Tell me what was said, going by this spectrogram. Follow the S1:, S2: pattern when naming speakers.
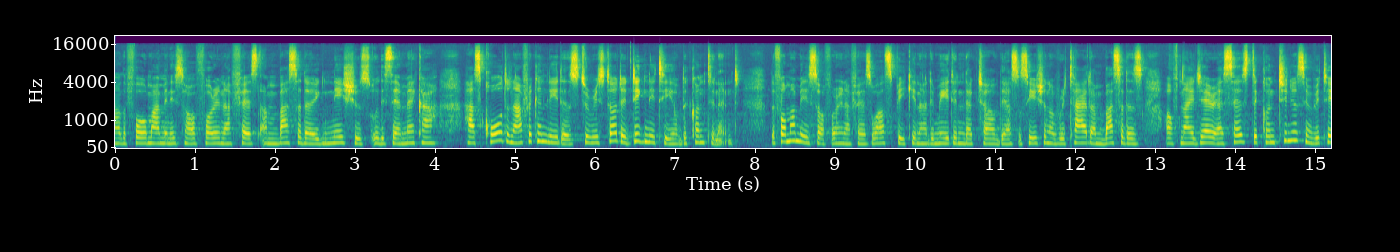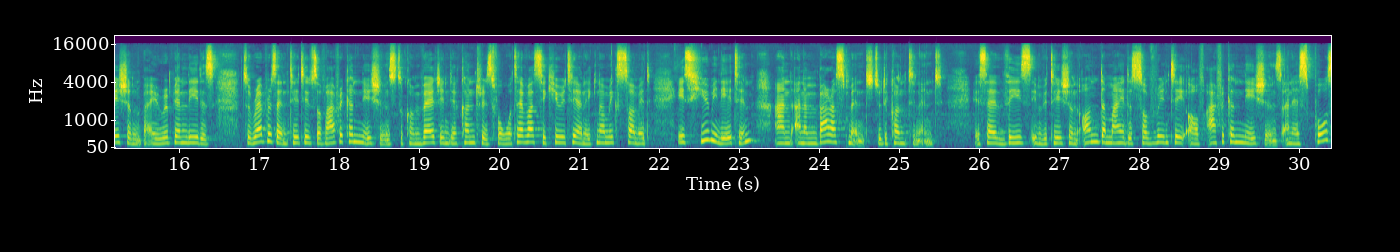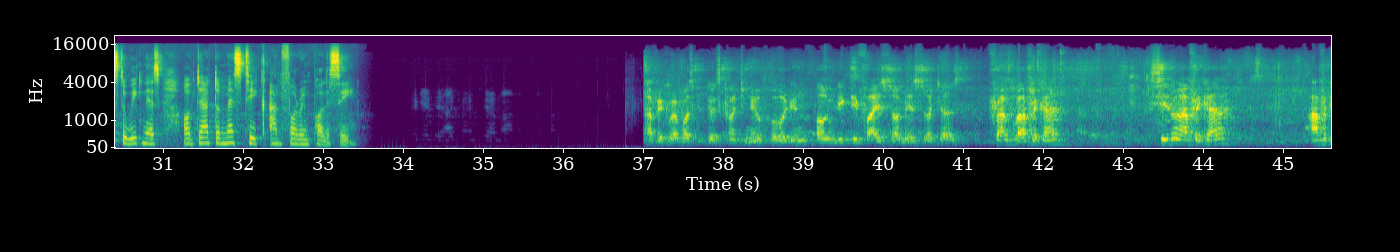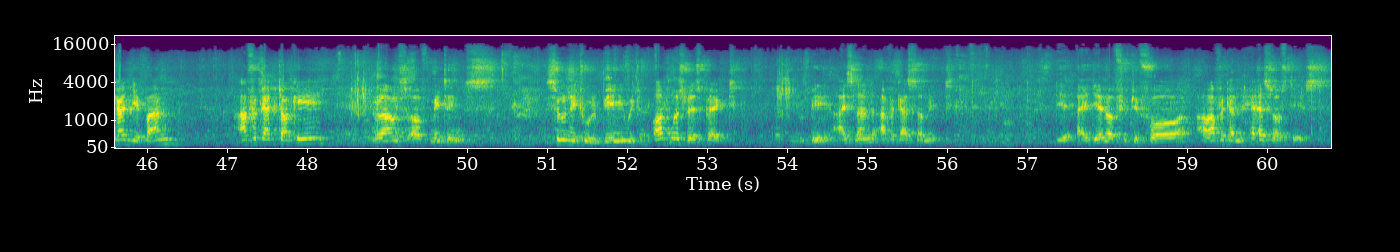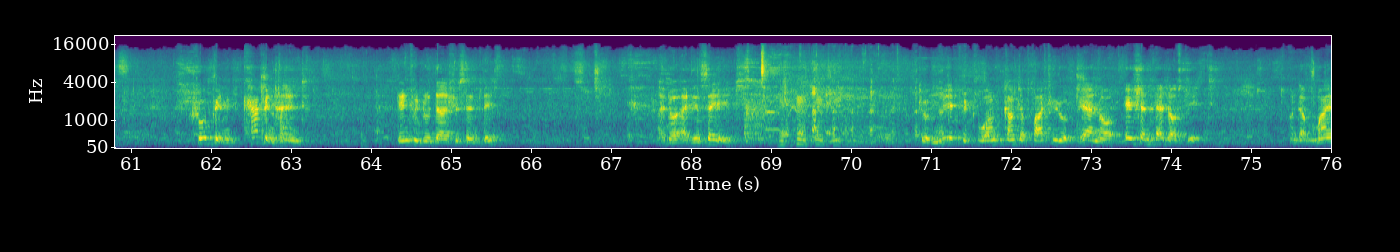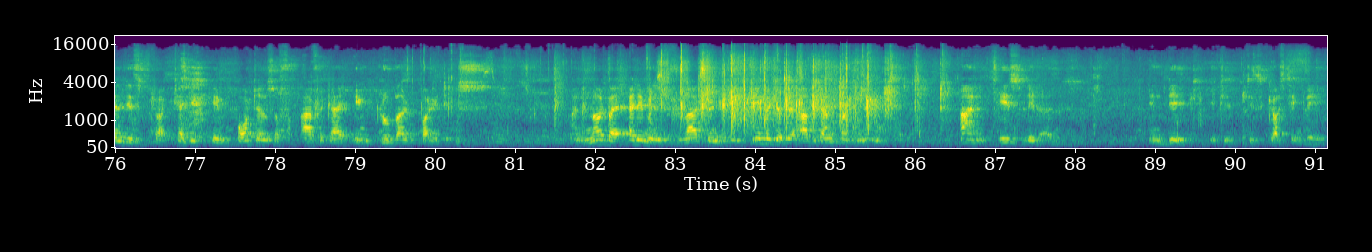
S1: Now, the former Minister of Foreign Affairs, Ambassador Ignatius Olisemeka, has called on African leaders to restore the dignity of the continent. The former Minister of Foreign Affairs, while speaking at the maiden lecture of the Association of Retired Ambassadors of Nigeria, says the continuous invitation by European leaders to representatives of African nations to converge in their countries for whatever security and economic summit is humiliating and an embarrassment to the continent. He said this invitation undermined the sovereignty of African nations and expose the weakness of their domestic and foreign policy.
S2: Africa must continue holding on dignified summits such as Franco-Africa, Sino-Africa, Africa-Japan, Africa-Turkey rounds of meetings. Soon it will be, with utmost respect, to be Iceland-Africa Summit the idea of 54 African heads of states, trooping cap in hand. Didn't we do that recently? I, don't, I didn't say it. to meet with one counterpart European or Asian head of state undermines the strategic importance of Africa in global politics, and not by elements flattering the image of the African continent and its leaders. Indeed, it is disgustingly.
